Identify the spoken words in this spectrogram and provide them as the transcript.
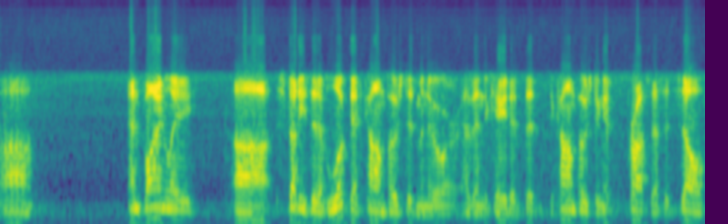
Uh, and finally, uh, studies that have looked at composted manure have indicated that the composting process itself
